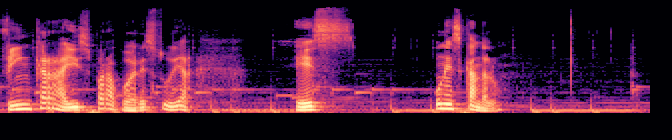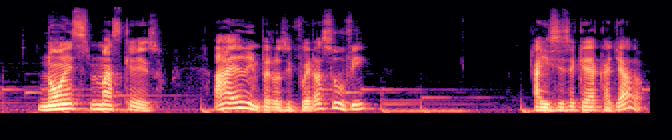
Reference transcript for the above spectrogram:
Finca raíz para poder estudiar. Es un escándalo. No es más que eso. Ah, Edwin, pero si fuera Sufi, ahí sí se queda callado.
